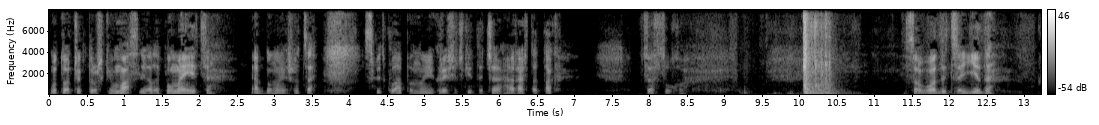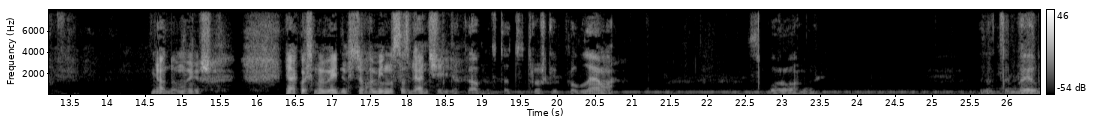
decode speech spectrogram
Моторчик трошки в маслі, але помиється. Я думаю, що це з-під клапаної кришечки тече, а решта так все сухо. Заводиться, їде. Я думаю, що якось ми вийдемо з цього мінуса з лянчі. Яка в нас тут трошки проблема з порогами. Зацепив.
